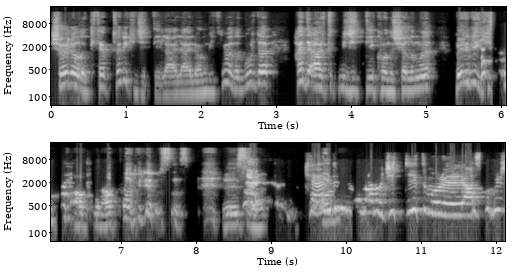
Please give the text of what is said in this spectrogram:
şöyle olur kitap tabii ki ciddi lay lay lom gitmiyor da burada hadi artık bir ciddi konuşalımı böyle bir hissettim alttan alttan biliyor musunuz resmen kendi olan o ciddiyetim oraya yazmış.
